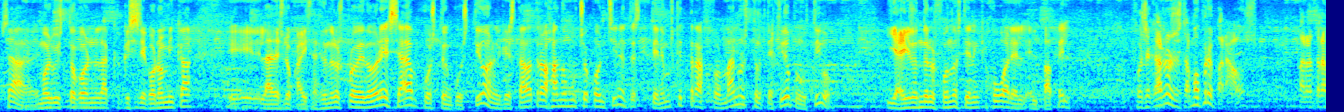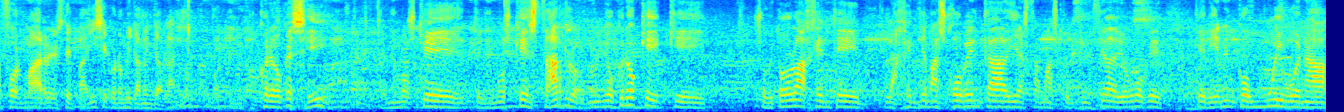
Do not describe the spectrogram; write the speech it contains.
O sea, hemos visto con la crisis económica eh, la deslocalización de los proveedores se ha puesto en cuestión. El que estaba trabajando mucho con China, entonces tenemos que transformar nuestro tejido productivo. Y ahí es donde los fondos tienen que jugar el, papel. José Carlos, ¿estamos preparados para transformar este país económicamente hablando? creo que sí, tenemos que, tenemos que estarlo. Yo creo que, que sobre todo la gente, la gente más joven cada día está más concienciada. Yo creo que, que vienen con muy buena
